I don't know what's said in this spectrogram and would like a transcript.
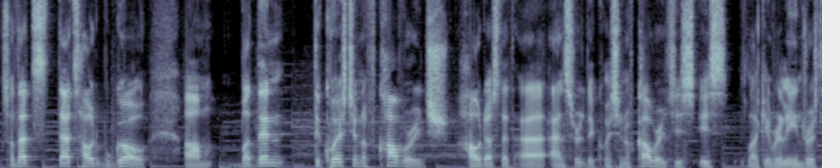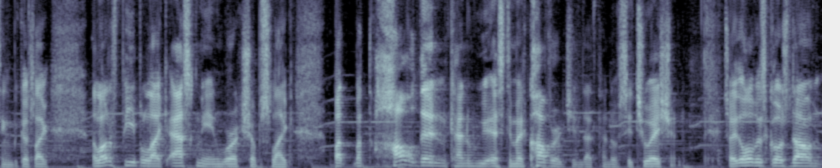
so that's that's how it will go. Um, but then the question of coverage, how does that uh, answer the question of coverage is is like really interesting because like a lot of people like ask me in workshops like, but but how then can we estimate coverage in that kind of situation? So it always goes down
